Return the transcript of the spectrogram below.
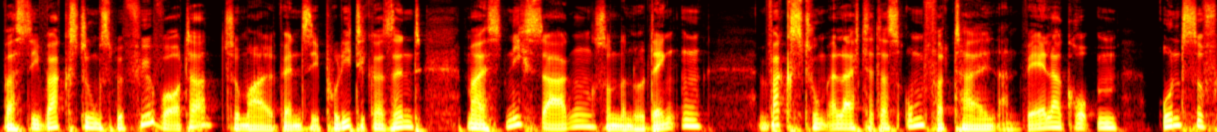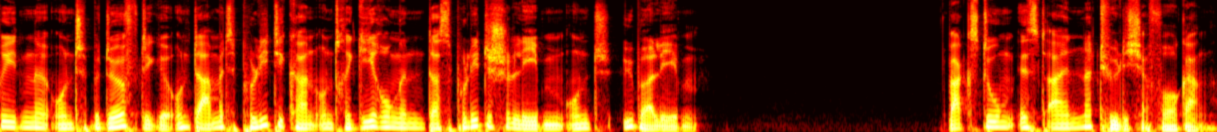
Was die Wachstumsbefürworter, zumal wenn sie Politiker sind, meist nicht sagen, sondern nur denken, Wachstum erleichtert das Umverteilen an Wählergruppen, Unzufriedene und Bedürftige und damit Politikern und Regierungen das politische Leben und Überleben. Wachstum ist ein natürlicher Vorgang.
